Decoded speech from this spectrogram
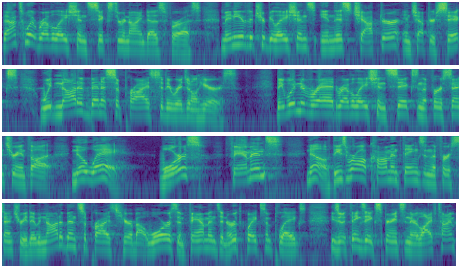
that's what Revelation 6 through 9 does for us. Many of the tribulations in this chapter, in chapter 6, would not have been a surprise to the original hearers. They wouldn't have read Revelation 6 in the first century and thought, no way. Wars? Famines? No, these were all common things in the first century. They would not have been surprised to hear about wars and famines and earthquakes and plagues. These are things they experienced in their lifetime.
